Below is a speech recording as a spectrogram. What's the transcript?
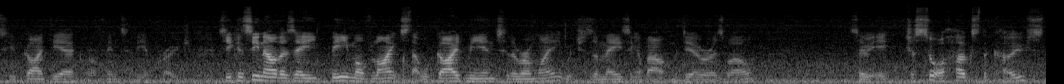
to guide the aircraft into the approach. So you can see now there's a beam of lights that will guide me into the runway, which is amazing about Madeira as well. So it just sort of hugs the coast.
